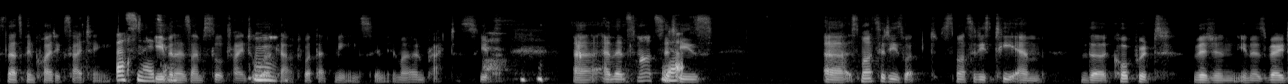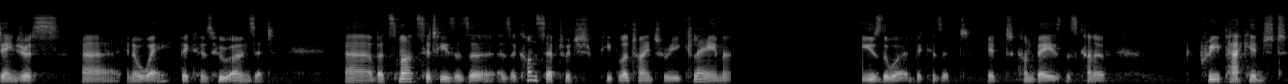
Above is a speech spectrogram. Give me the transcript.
so that's been quite exciting Fascinating. even as i'm still trying to work mm. out what that means in, in my own practice you know uh, and then smart cities yeah. Uh, smart cities what smart cities tm the corporate vision you know is very dangerous uh, in a way because who owns it uh, but smart cities as a as a concept which people are trying to reclaim use the word because it it conveys this kind of pre-packaged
